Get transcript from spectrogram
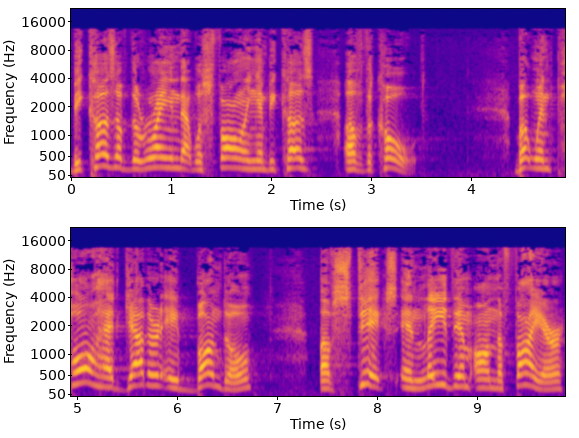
because of the rain that was falling and because of the cold. But when Paul had gathered a bundle of sticks and laid them on the fire,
